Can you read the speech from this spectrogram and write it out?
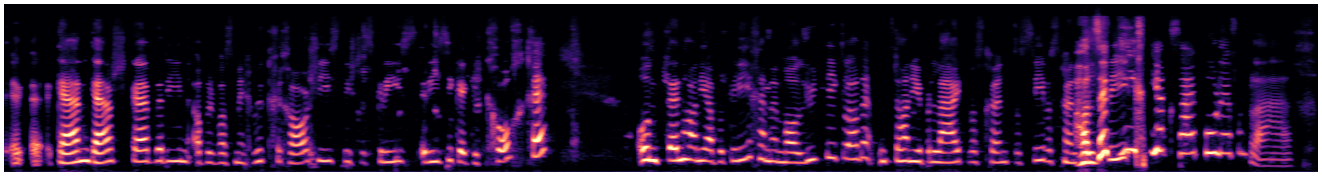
äh, äh, gerne Gastgeberin, aber was mich wirklich anschießt, ist das riesige Gekoche. Und dann habe ich aber gleich mal Leute eingeladen und dann habe ich überlegt, was könnte das sein, was könnte das sein. ich dir gesagt, Poulet vom Blech?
